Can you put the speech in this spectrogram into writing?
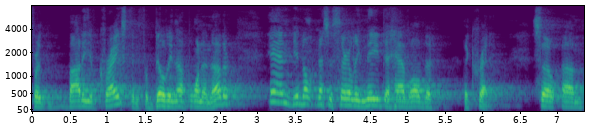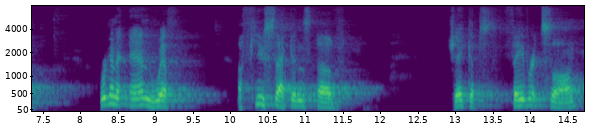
for the body of Christ and for building up one another, and you don't necessarily need to have all the, the credit. So, um, we're going to end with a few seconds of Jacob's favorite song,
